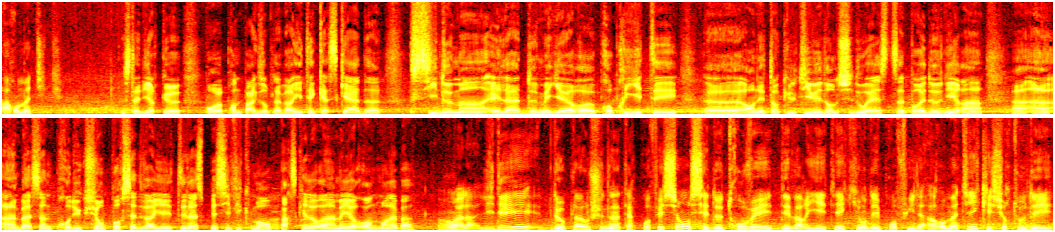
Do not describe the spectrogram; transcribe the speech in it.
aromatiques. C'est-à-dire que, on va prendre par exemple la variété cascade, si demain elle a de meilleures propriétés euh, en étant cultivée dans le sud-ouest, ça pourrait devenir un, bassin de production pour cette variété-là spécifiquement parce qu'elle aura un meilleur rendement là-bas? Voilà, l'idée de Planche de l'interprofession, c'est de trouver des variétés qui ont des profils aromatiques et surtout des,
